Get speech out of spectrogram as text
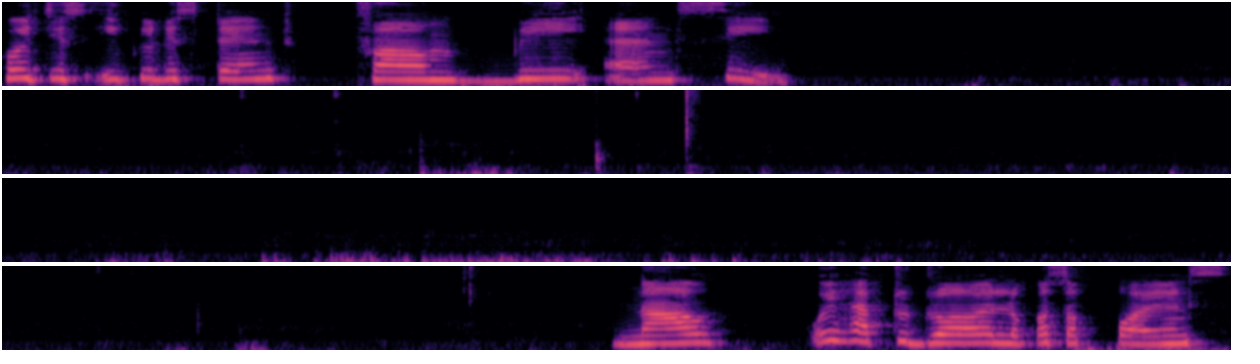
which is equidistant from B and C. Now we have to draw a locus of points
